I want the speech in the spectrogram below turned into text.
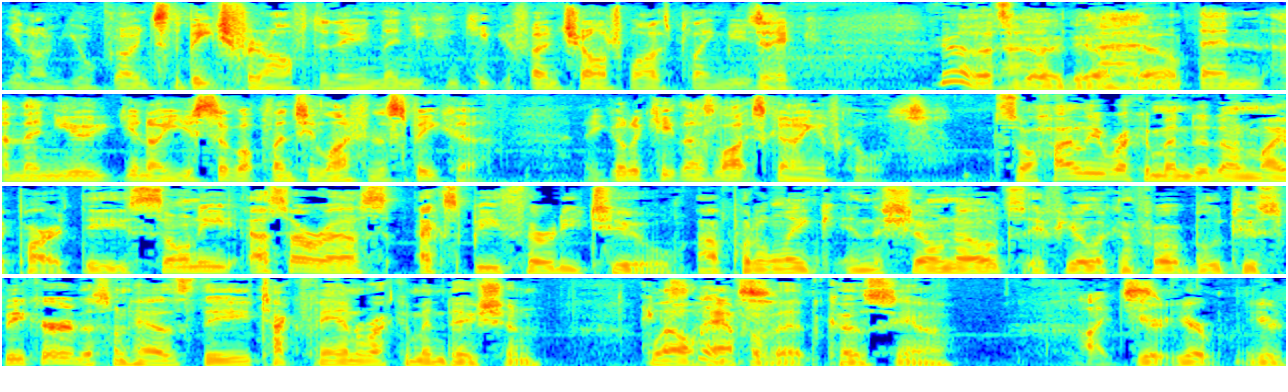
you know, you're going to the beach for an afternoon, then you can keep your phone charged while it's playing music. yeah, that's a good Uh, idea. And Yeah, then and then you, you know, you still got plenty of life in the speaker. You got to keep those lights going, of course. so highly recommended on my part. The Sony SRS XB32. I'll put a link in the show notes if you're looking for a Bluetooth speaker. This one has the Tech Fan recommendation. Well, half of it because you know Lights. you're you're you're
